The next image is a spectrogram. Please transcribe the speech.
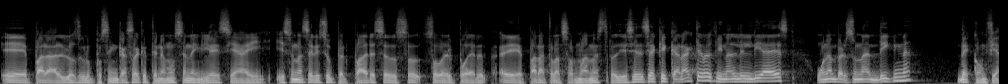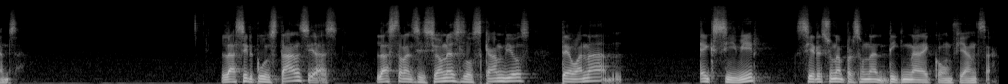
eh, para los grupos en casa que tenemos en la iglesia. Y, es una serie súper padre sobre el poder eh, para transformar nuestras vidas. Y decía que carácter al final del día es una persona digna de confianza. Las circunstancias, las transiciones, los cambios te van a exhibir si eres una persona digna de confianza.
